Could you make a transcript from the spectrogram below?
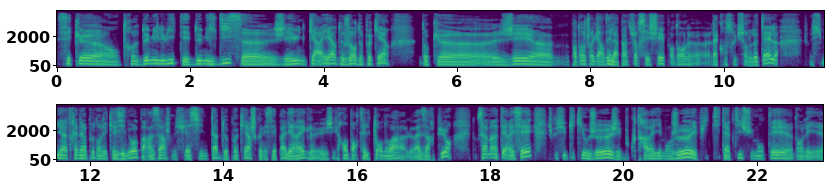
c'est que entre 2008 et 2010, euh, j'ai eu une carrière de joueur de poker. Donc euh, j'ai, euh, pendant que je regardais la peinture séchée pendant le, la construction de l'hôtel, je me suis mis à traîner un peu dans les casinos. Par hasard, je me suis assis à une table de poker, je connaissais pas les règles et j'ai remporté le tournoi, le hasard pur. Donc ça m'a intéressé. Je me suis piqué au jeu, j'ai beaucoup travaillé mon jeu et puis petit à petit, je suis monté euh, dans les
